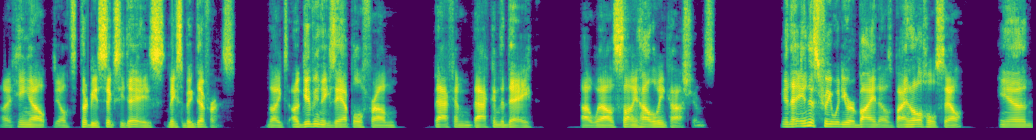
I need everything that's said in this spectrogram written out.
uh, hang out, you know, 30 to 60 days makes a big difference. Like I'll give you an example from back in, back in the day, uh, when I was selling Halloween costumes. In that industry, when you were buying, I was buying all wholesale and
